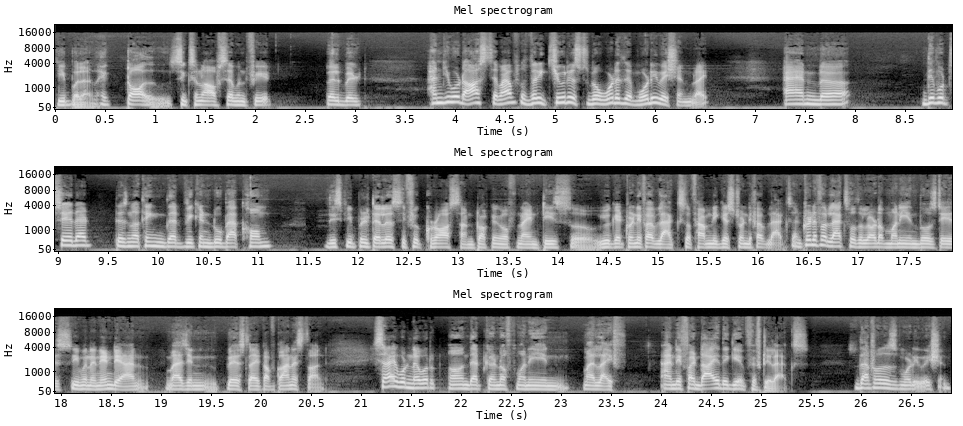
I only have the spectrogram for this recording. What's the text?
people are like tall, six and a half, seven feet, well built. And you would ask them, I was very curious to know what is their motivation, right? And uh, they would say that there's nothing that we can do back home. These people tell us if you cross, I'm talking of 90s, so you get 25 lakhs, the family gets 25 lakhs. And 25 lakhs was a lot of money in those days, even in India. And imagine a place like Afghanistan. He said, I would never earn that kind of money in my life. And if I die, they gave 50 lakhs. So that was his motivation.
